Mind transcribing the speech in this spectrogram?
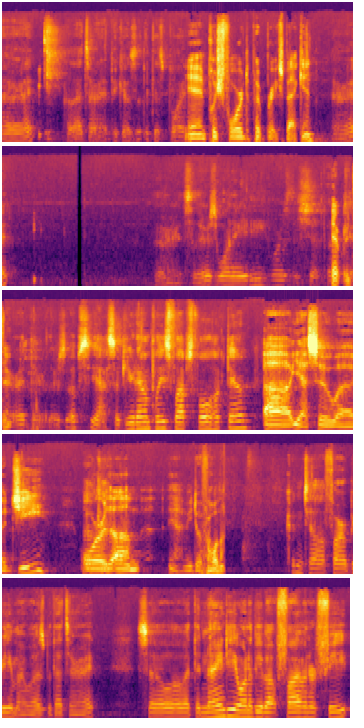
All right. Oh, that's all right because at this point. And push forward to put brakes back in. All right. Right. So there's 180. Where's the ship? Yep, right there. Right there. There's. Oops. Yeah. So gear down, please. Flaps full. Hook down. Uh, yeah. So uh, G or Okay. um, yeah. Let me do it for hold on. Couldn't tell how far beam I was, but that's all right. So at the 90, I want to be about 500 feet.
